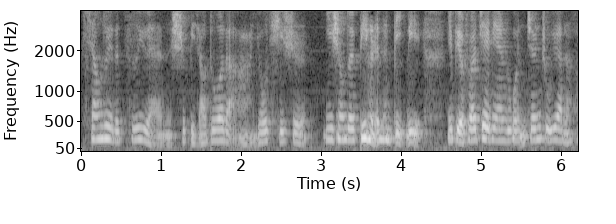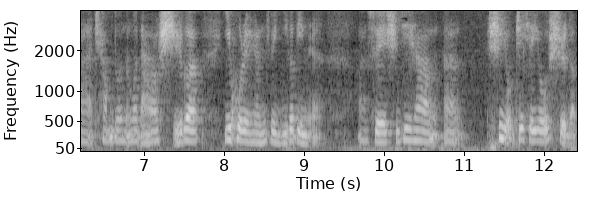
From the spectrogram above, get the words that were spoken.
相对的资源是比较多的啊，尤其是医生对病人的比例。你比如说这边，如果你真住院的话，差不多能够达到十个医护人员对一个病人啊，所以实际上呃是有这些优势的。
